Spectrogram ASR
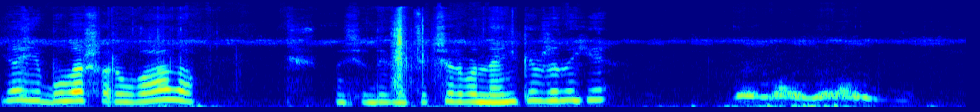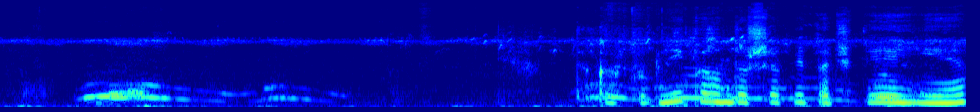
Я її була шарувала. Ось дивіться, червоненьке вже не є. Така клубніка, вон ще квіточки є.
